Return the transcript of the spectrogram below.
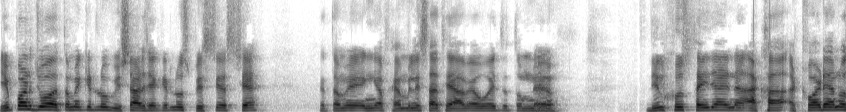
એ પણ જો તમે કેટલું વિશાળ છે, કેટલું સ્પેશિયસ છે, કે તમે અહીંયા ફેમિલી સાથે આવ્યા હોય તો તમને દિલ ખુશ થઈ જાય ને આખા અઠવાડિયાનો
